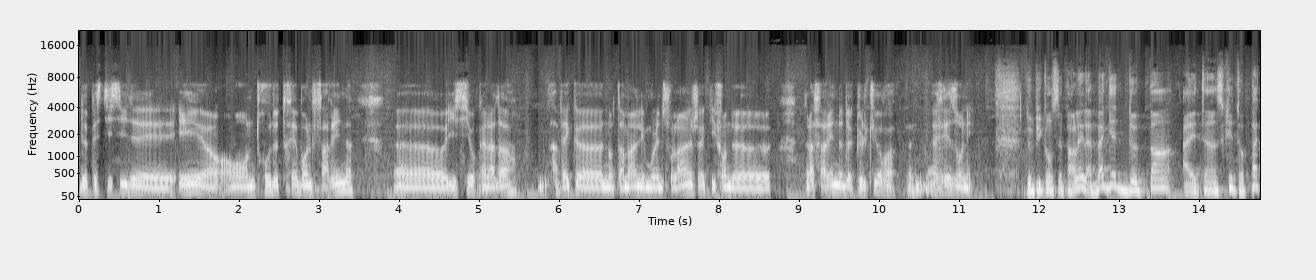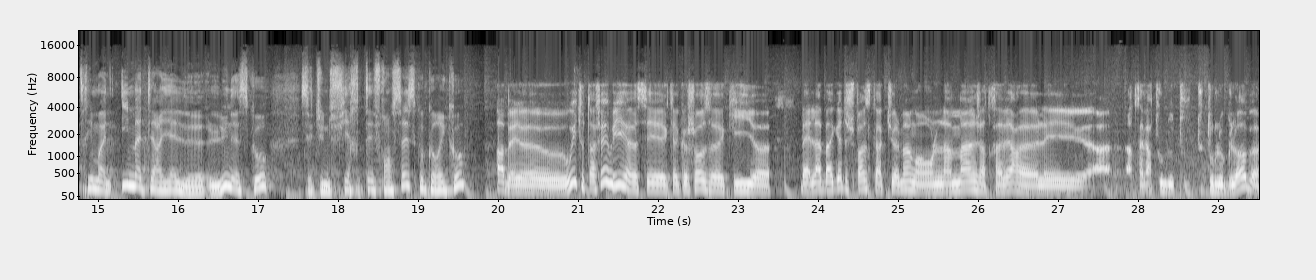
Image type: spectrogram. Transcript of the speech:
de pesticides et, et, on trouve de très bonnes farines euh, ici au Canada, avec euh, notamment les moulins de Solange qui font de, de la farine de culture raisonnée. Depuis qu'on s'est parlé, la baguette de pain a été inscrite au patrimoine immatériel de l'UNESCO. C'est une fierté française, Cocorico? Ah ben euh, oui, tout à fait, oui. Euh, C'est quelque chose qui... euh, ben, la baguette, je pense qu'actuellement, on la mange à travers, les, à, travers tout, le, tout- tout le globe.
